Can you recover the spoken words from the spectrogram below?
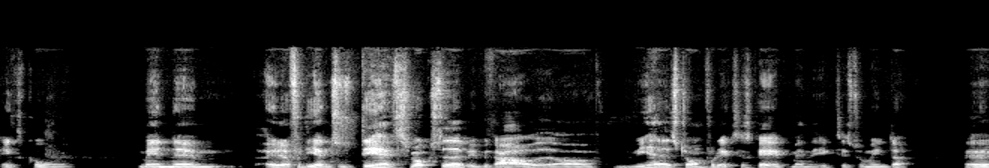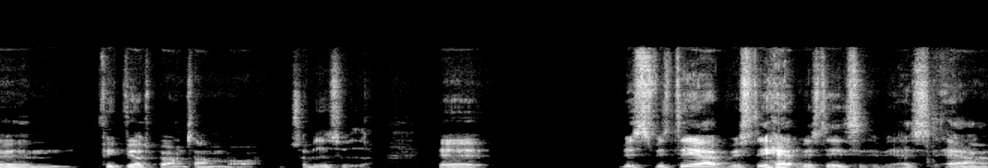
ekskone, men øh, eller fordi han synes, det her er et smukt sted at blive begravet, og vi havde et stormfuldt ægteskab, men ikke desto mindre øh, fik vi også børn sammen, og så videre, så videre. Øh, hvis, hvis det er, hvis det er, hvis det er, er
